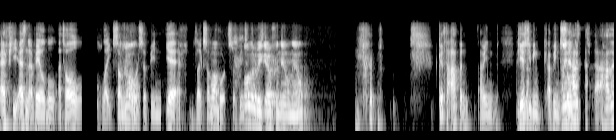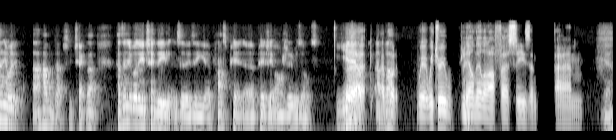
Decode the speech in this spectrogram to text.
If he isn't available at all, like some At all? reports have been, yeah, if like some Well, reports have been. or do we go for nil nil? Could that happen. I mean, PSG been have been I mean, so has, good. has anybody? I haven't actually checked that. Has anybody checked the the, the uh, past P, uh, PSG Angers results? Yeah, Uh, I've, I've got. We we drew nil nil in our first season. Um, Yeah.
